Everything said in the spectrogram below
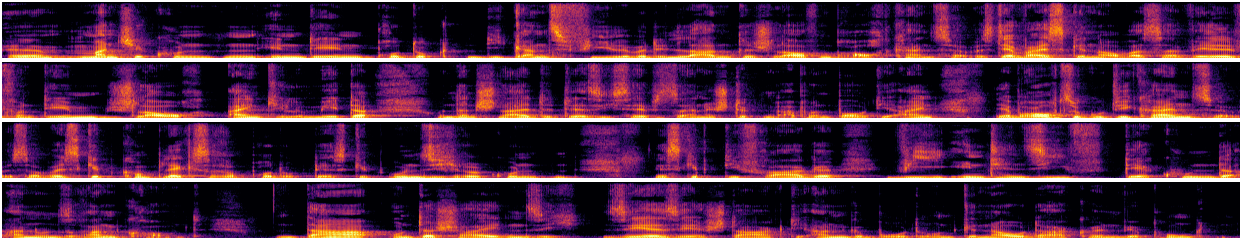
Äh, manche Kunden in den Produkten, die ganz viel über den Ladentisch laufen, braucht keinen Service. Der weiß genau, was er will, von dem Schlauch ein Kilometer und dann schneidet er sich selbst seine Stücken ab und baut die ein. Der braucht so gut wie keinen Service. Aber es gibt komplexere Produkte, es gibt unsichere Kunden. Es gibt die Frage, wie intensiv der Kunde an uns rankommt. Und da unterscheiden sich sehr, sehr stark die Angebote und genau da können wir punkten.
